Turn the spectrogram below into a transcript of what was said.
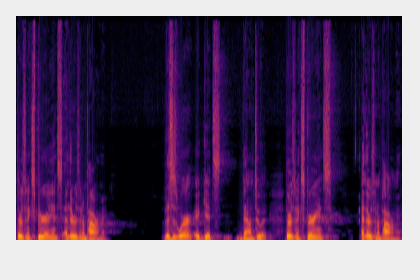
there's an experience and there's an empowerment. This is where it gets down to it. There's an experience and there's an empowerment.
